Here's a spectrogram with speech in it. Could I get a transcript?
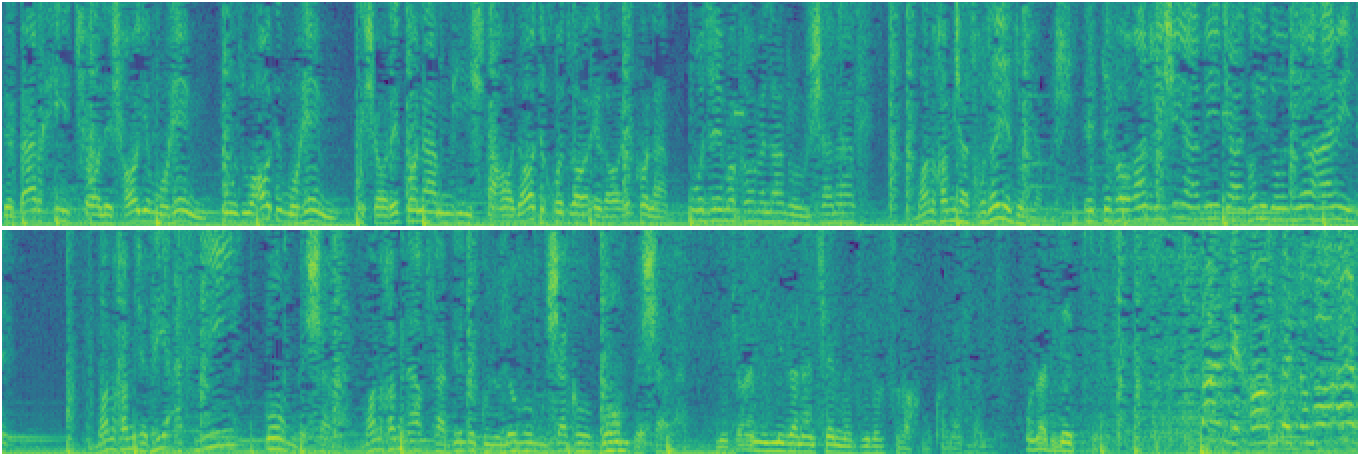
به برخی چالش های مهم موضوعات مهم اشاره کنم پیشنهادات خود را ارائه کنم. موضع ما کاملا روشن است. ما می‌خوایم جد خدای دنیا باشه اتفاقا ریشه همه جنگ های دنیا همینه. ما می‌خوایم جبهه اصلی بمب بشود. ما می‌خوایم نفت تبدیل به گلوله و موشک و بمب بشود. یه جا هم می‌زنن چل متر زیر رو سوراخ می‌کنه اصلا. اونا دیگه چیز من می‌خوام به شما عرض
